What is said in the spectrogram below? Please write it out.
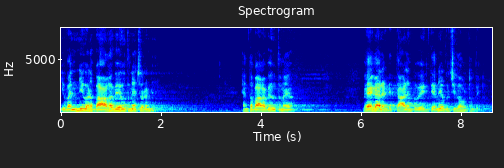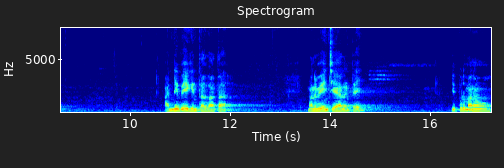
ఇవన్నీ కూడా బాగా వేగుతున్నాయి చూడండి. ఎంత బాగా వేగుతున్నాయో. వేగాలండి. తాళింపు వేగితేనే రుచిగా ఉంటుంది. అన్నీ వేగిన తర్వాత మనం ఏం చేయాలంటే ఇప్పుడు మనం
